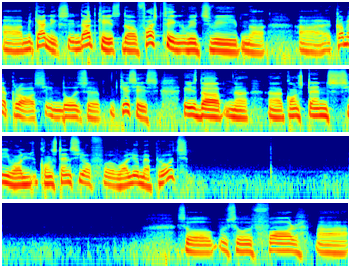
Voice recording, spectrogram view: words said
uh, mechanics in that case the first thing which we uh, come across in those cases is the constancy, constancy of volume approach So, so for uh,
